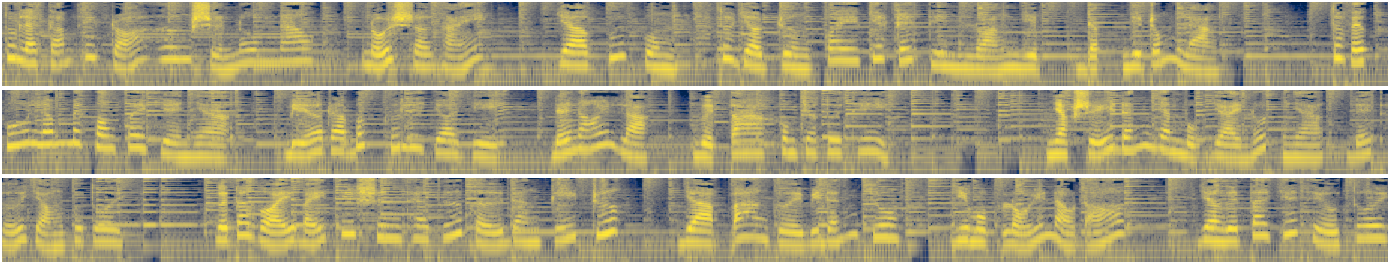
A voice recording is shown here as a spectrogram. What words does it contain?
tôi lại cảm thấy rõ hơn sự nôn nao, nỗi sợ hãi. Và cuối cùng tôi vào trường quay với trái tim loạn nhịp đập như trống làng. Tôi phải cố lắm mấy con quay về nhà, bịa ra bất cứ lý do gì để nói là người ta không cho tôi thi. Nhạc sĩ đánh nhanh một vài nốt nhạc để thử giọng của tôi. Người ta gọi bảy thí sinh theo thứ tự đăng ký trước và ba người bị đánh chuông vì một lỗi nào đó. Và người ta giới thiệu tôi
